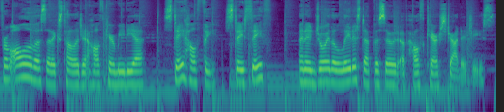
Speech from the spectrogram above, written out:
From all of us at Xtelligent Healthcare Media, stay healthy, stay safe, and enjoy the latest episode of Healthcare Strategies.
